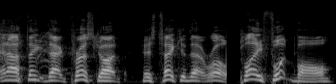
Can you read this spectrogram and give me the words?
And I think Dak Prescott has taken that role. Play football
